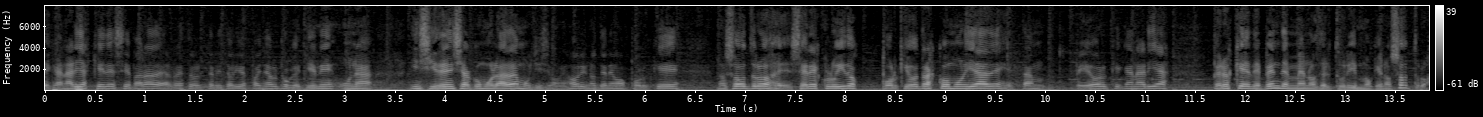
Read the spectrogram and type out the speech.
que Canarias quede separada del resto del territorio español porque tiene una incidencia acumulada muchísimo mejor y no tenemos por qué nosotros eh, ser excluidos porque otras comunidades están peor que Canarias, pero es que dependen menos del turismo que nosotros.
